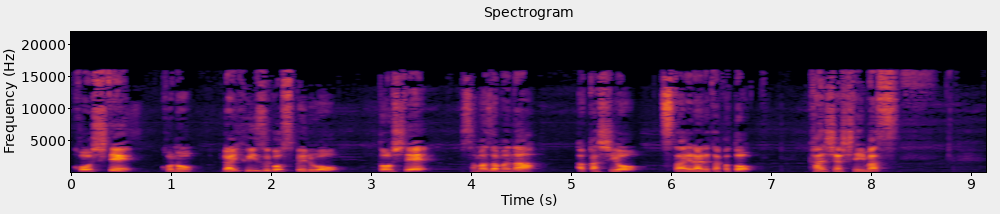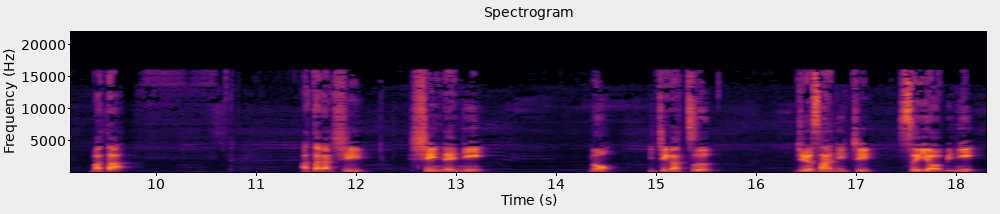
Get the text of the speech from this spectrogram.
こうしてこの Life is Gospel を通して様々な証を伝えられたこと感謝しています。また、新しい新年にの1月13日水曜日に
